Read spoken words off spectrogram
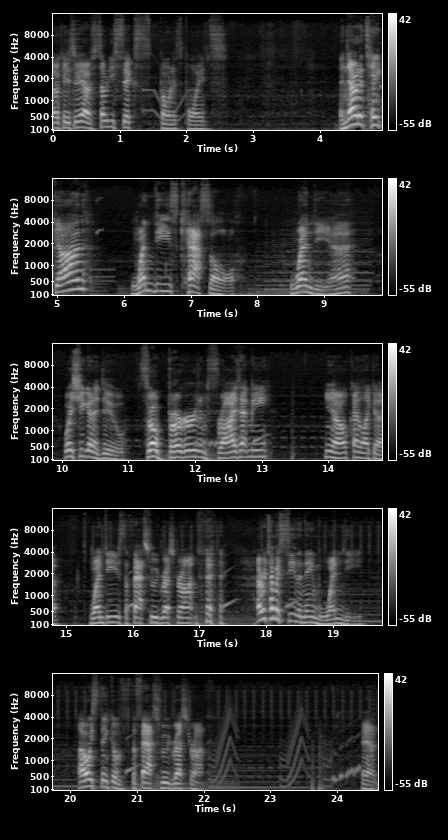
Okay, so we have 76 bonus points. And now to take on Wendy's Castle. Wendy, eh? What's she gonna do? Throw burgers and fries at me? You know, kind of like a Wendy's, the fast food restaurant. Every time I see the name Wendy, I always think of the fast food restaurant. Man,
